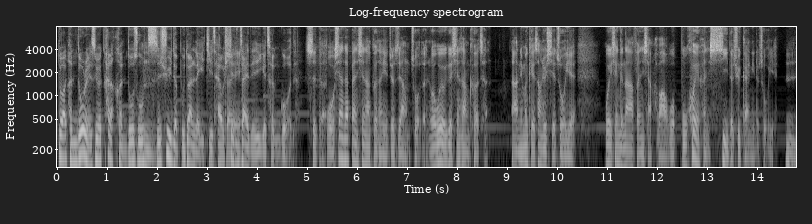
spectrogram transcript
对啊，很多人也是因为看了很多书，持续的不断累积，才有现在的一个成果的。是的，我现在在办线上课程，也就是这样做的。如果我有一个线上课程。啊，你们可以上去写作业，我也先跟大家分享，好不好？我不会很细的去改你的作业，嗯，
